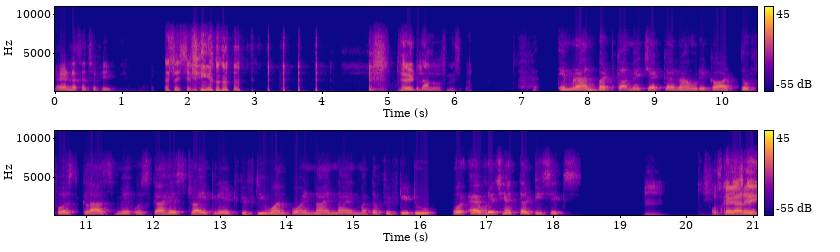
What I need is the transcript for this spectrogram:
and Asad Shafiq Asad Shafiq third love of Misbah Imran Butt کا میں چیک کر رہا ہوں ریکارڈ۔ تو فرسٹ کلاس میں اس کا ہے سٹرائک ریٹ 51.99 مطلب 52 اور ایوریج ہے 36 اس کا یار ایک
